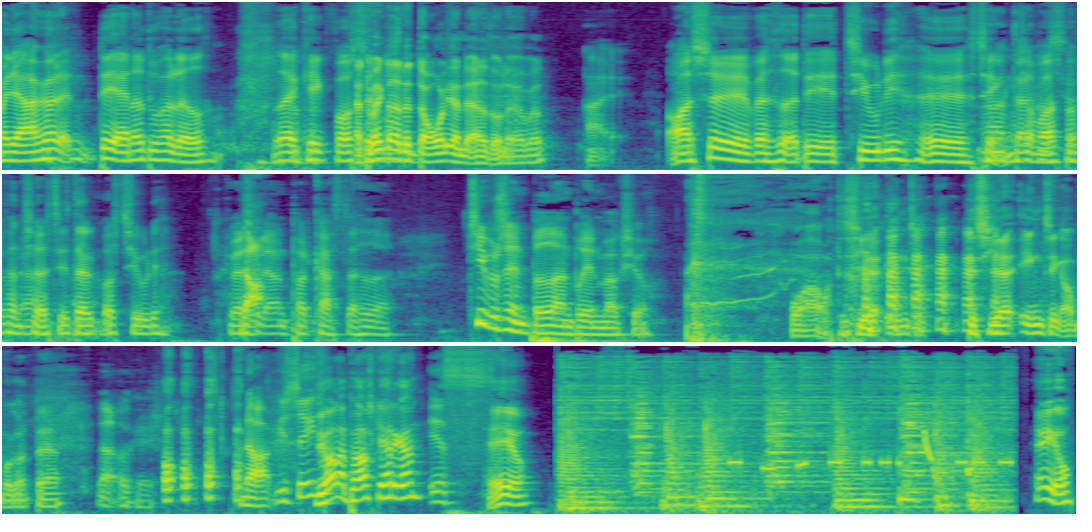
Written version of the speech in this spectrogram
men jeg har hørt det andet, du har lavet. Så jeg kan ikke At du har forestille ikke lavet det dårligere, end det andet, du har lavet, vel? Nej. Også, øh, hvad hedder det, Tivoli-tingen, øh, Nå, som også var Tivoli, ja. fantastisk. Ja. Dalgårds Tivoli. Vi skal lave en podcast, der hedder 10% bedre end Brian Mørk Show. Wow, det siger ingenting. Det siger ingenting om, hvor godt det er. Nå, okay. Nå, vi ses. Vi holder en pause, skal have det godt? Yes. Hej jo. Hej jo.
